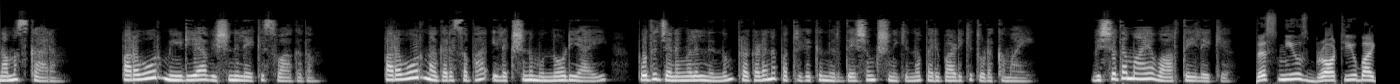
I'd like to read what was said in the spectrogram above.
നമസ്കാരം. പറവൂർ മീഡിയ വിഷനിലേക്ക് സ്വാഗതം. പറവൂർ നഗരസഭ ഇലക്ഷന് മുന്നോടിയായി പൊതുജനങ്ങളിൽ നിന്നും പ്രകടന പത്രികയ്ക്ക് നിർദ്ദേശം ക്ഷണിക്കുന്ന പരിപാടിക്ക് തുടക്കമായി. വിശദമായ വാർത്തയിലേക്ക്. News brought you by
